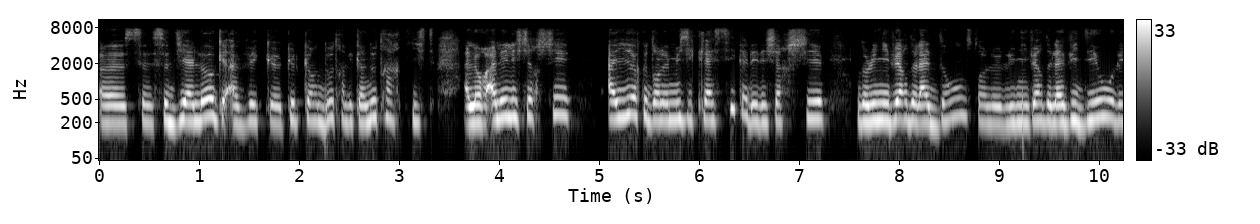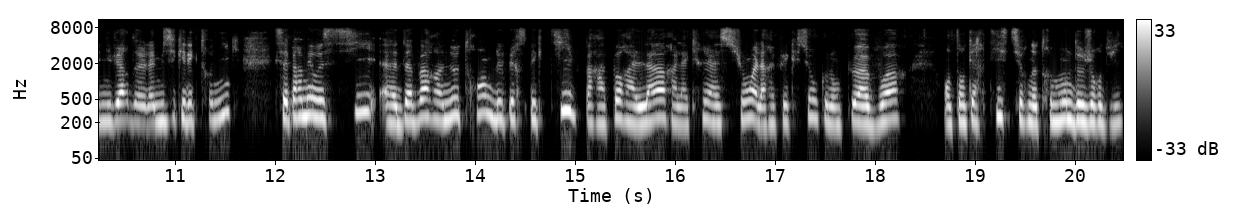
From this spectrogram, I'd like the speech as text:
euh, ce, ce, dialogue avec euh, quelqu'un d'autre, avec un autre artiste. Alors aller les chercher ailleurs que dans la musique classique, aller les chercher dans l'univers de la danse, dans l'univers de la vidéo, l'univers de la musique électronique. Ça permet aussi euh, d'avoir un autre angle de perspective par rapport à l'art, à la création, à la réflexion que l'on peut avoir en tant qu'artiste sur notre monde d'aujourd'hui.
